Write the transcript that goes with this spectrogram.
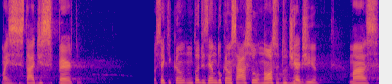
mas está desperto. Eu sei que não estou dizendo do cansaço nosso do dia a dia, mas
